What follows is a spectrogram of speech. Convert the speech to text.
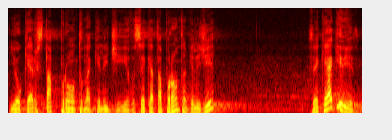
E eu quero estar pronto naquele dia. Você quer estar pronto naquele dia? Você quer, querido?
